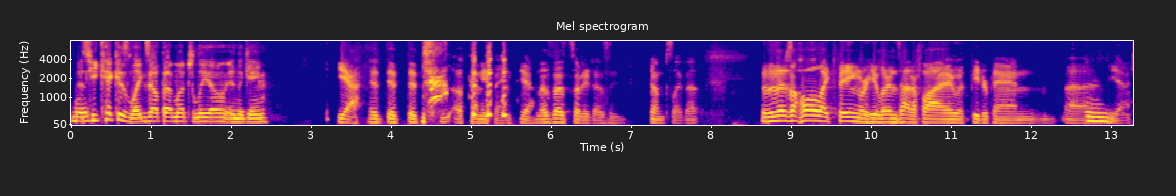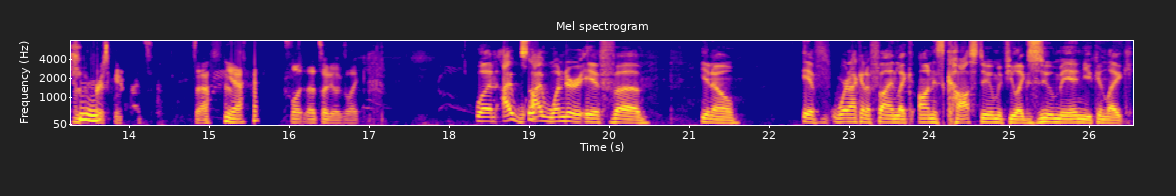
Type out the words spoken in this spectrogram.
boy. Does he kick his legs out that much, Leo, in the game? Yeah, it, it it's a funny thing. Yeah, that's that's what he does. He jumps like that. There's a whole like thing where he learns how to fly with Peter Pan. Uh, Mm. Yeah, in the first Kingdom Hearts. So yeah, that's what he looks like. Well, and I So- I wonder if uh, you know if we're not gonna find like on his costume if you like zoom in you can like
